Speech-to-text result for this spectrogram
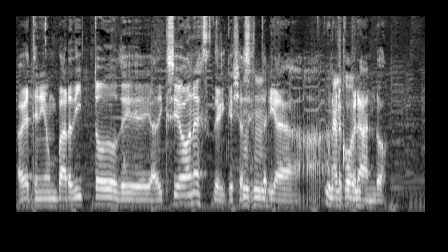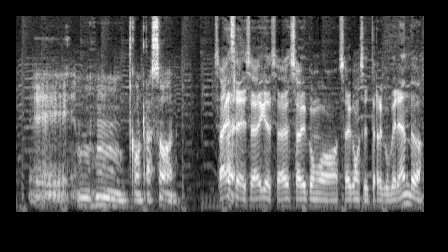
había tenido un bardito de adicciones del que ya se estaría Un alcohol. Eh, con razón. ¿Sabes Ah. sabe, sabe, que- sabe- sabe cómo, sabe cómo se está recuperando?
